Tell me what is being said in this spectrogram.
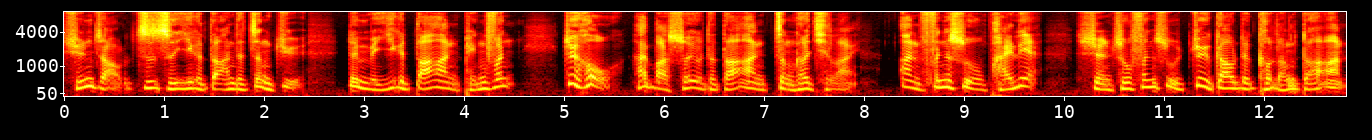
寻找支持一个答案的证据，对每一个答案评分，最后。还把所有的答案整合起来，按分数排列，选出分数最高的可能答案，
